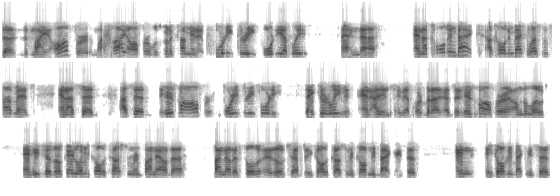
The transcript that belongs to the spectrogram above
the, the my offer, my high offer was going to come in at forty three forty, I believe, and uh, and I called him back. I called him back in less than five minutes, and I said, I said, here's my offer, forty three forty. Take it or leave it. And I didn't say that part, but I, I said, here's my offer on the load. And he says, okay, let me call the customer and find out uh, find out if they'll, they'll accept it. He called the customer, he called me back, and he says, and he called me back and he says,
